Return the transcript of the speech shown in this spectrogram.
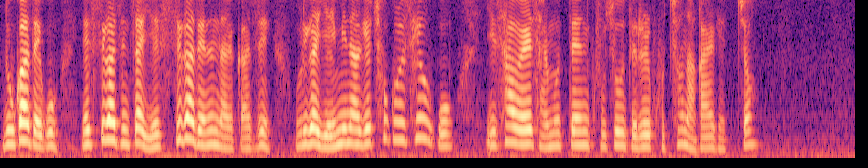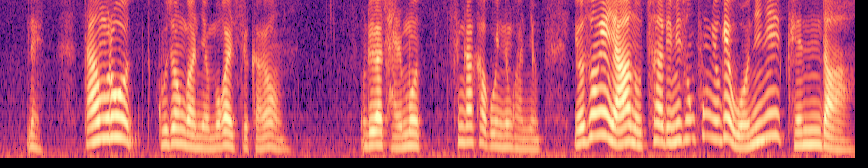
노가 되고 예스가 진짜 예스가 되는 날까지 우리가 예민하게 촉을 세우고 이 사회의 잘못된 구조들을 고쳐 나가야겠죠. 네. 다음으로 고정관념 뭐가 있을까요? 우리가 잘못 생각하고 있는 관념. 여성의 야한 옷차림이 성폭력의 원인이 된다.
